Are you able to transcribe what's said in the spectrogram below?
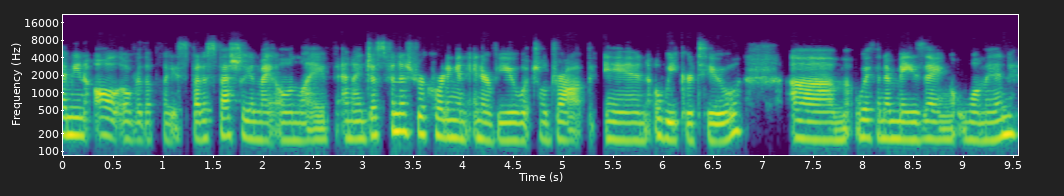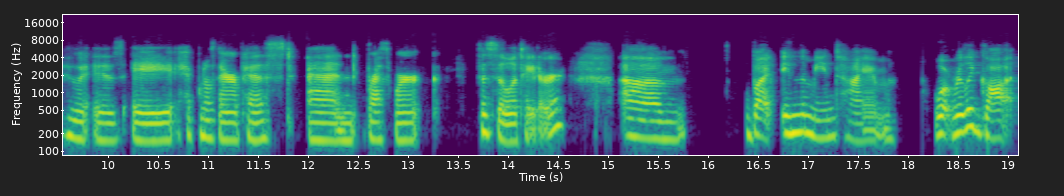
I mean, all over the place, but especially in my own life. And I just finished recording an interview, which will drop in a week or two, um, with an amazing woman who is a hypnotherapist and breathwork facilitator. Um, but in the meantime, what really got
